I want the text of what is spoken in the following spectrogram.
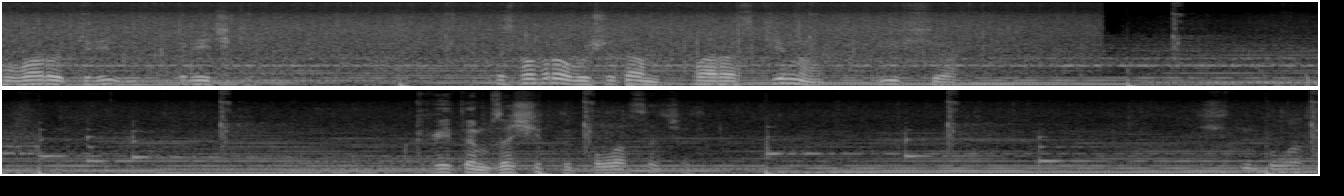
повороте ре- речки. Сейчас попробую еще там пара скину и все. Какая там защитная полоса что-то. Защитная полоса.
